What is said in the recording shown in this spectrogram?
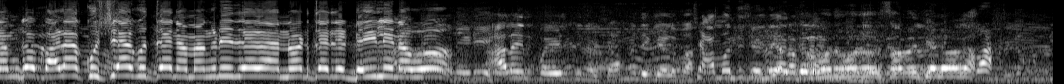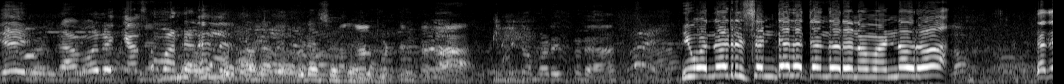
ನಮ್ಗೆ ಬಹಳ ಖುಷಿ ಆಗುತ್ತೆ. ನಮ್ಮ ಅಂಗಡಿ ನೋಡ್ತಾ ಇದ್ರೆ ಡೈಲಿ ನಾವು. ಇವಾಗ ನೋಡ್ರಿ ಸೆಂಟೆಲ್ಲ ತಂದವ್ರೆ ನಮ್ಮ ಅಣ್ಣವರು. ತದ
